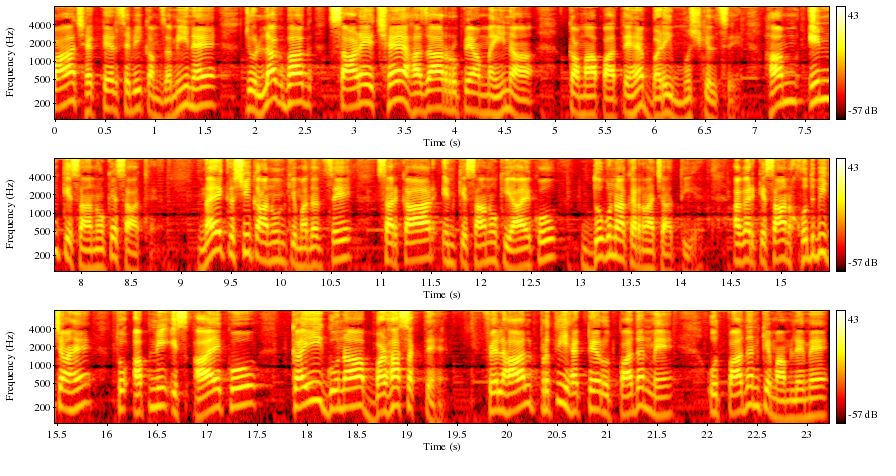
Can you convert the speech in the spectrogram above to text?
पाँच हेक्टेयर से भी कम ज़मीन है, जो लगभग साढ़े छह हज़ार रुपया महीना कमा पाते हैं बड़ी मुश्किल से। हम इन किसानों के साथ हैं। नए कृषि कानून की मदद से सरकार इन किसानों की आय को दुगना करना चाहती है। अगर किसान खुद भी चाहें तो अपनी इस आय को कई गुना बढ़ा सकते हैं। फ़िलहाल प्रति हेक्टेयर उत्पादन में उत्पादन के मामले में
